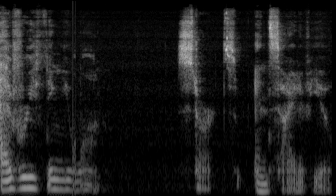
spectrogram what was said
Everything you want starts inside of you.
